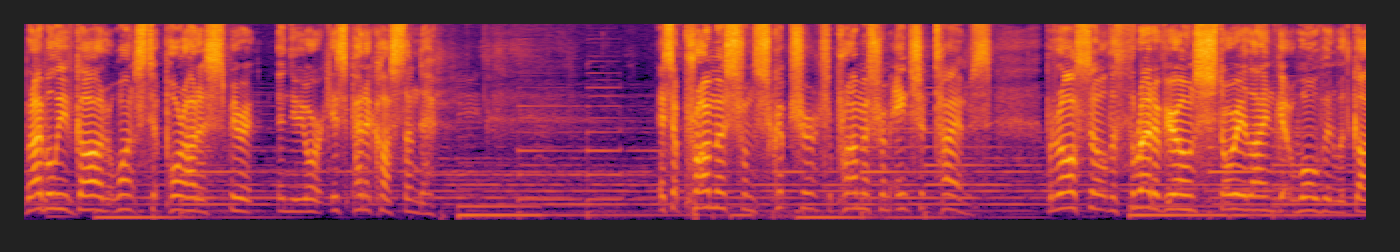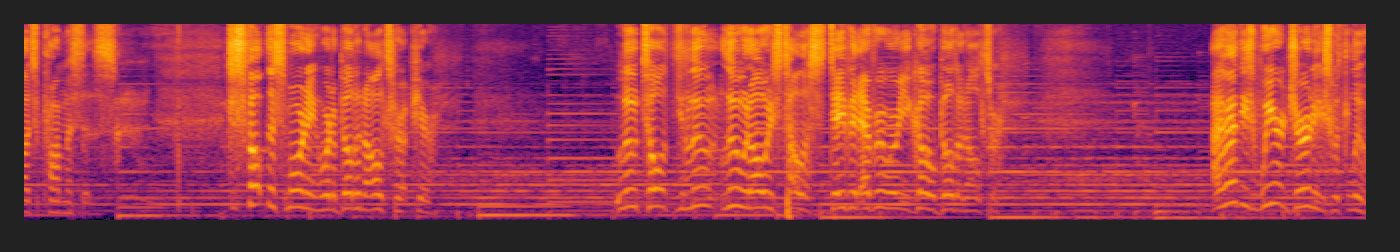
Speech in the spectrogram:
But I believe God wants to pour out His Spirit in New York. It's Pentecost Sunday. It's a promise from Scripture, it's a promise from ancient times, but also the thread of your own storyline get woven with God's promises. Just felt this morning we're to build an altar up here. Lou told Lou, Lou would always tell us, David, everywhere you go, build an altar. I've had these weird journeys with Lou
